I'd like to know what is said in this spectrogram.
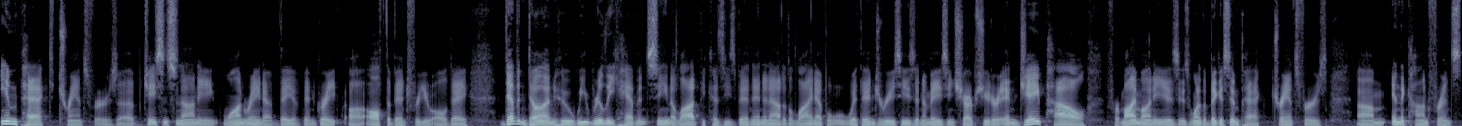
impact transfers. Uh, Jason Sinani, Juan Reyna, they have been great uh, off the bench for you all day. Devin Dunn, who we really haven't seen a lot because he's been in and out of the lineup with injuries. He's an amazing sharpshooter. And Jay Powell, for my money, is, is one of the biggest impact transfers um, in the conference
